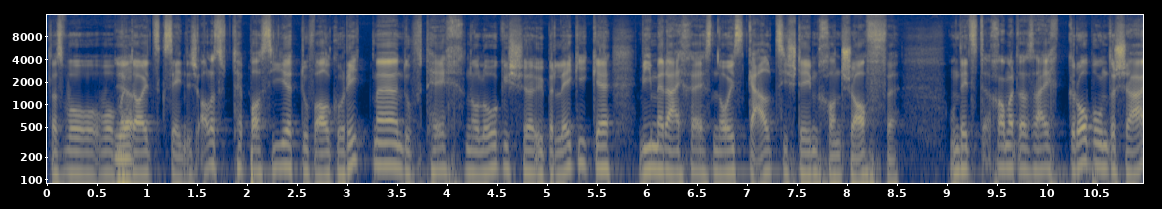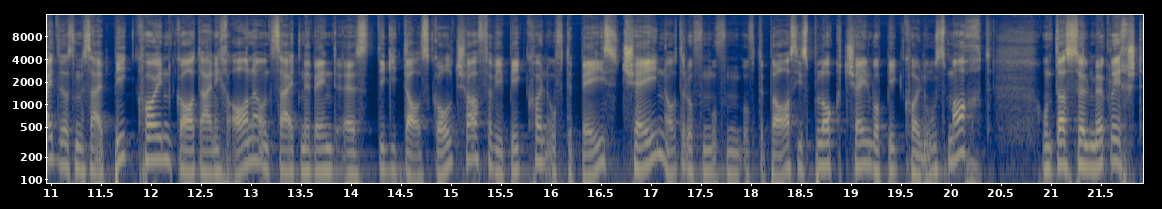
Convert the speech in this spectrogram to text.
Das, was wo wir ja. da jetzt sehen, ist alles basiert auf Algorithmen und auf technologischen Überlegungen, wie man eigentlich ein neues Geldsystem kann schaffen kann. Und jetzt kann man das eigentlich grob unterscheiden, dass man sagt, Bitcoin geht eigentlich an und sagt, wir wollen ein digitales Gold schaffen, wie Bitcoin auf der Base Chain oder auf, dem, auf, dem, auf der Basis-Blockchain, wo Bitcoin ausmacht. Und das soll möglichst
